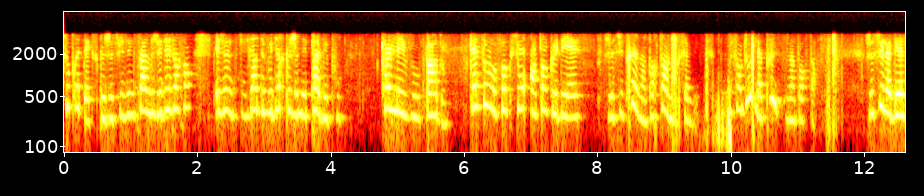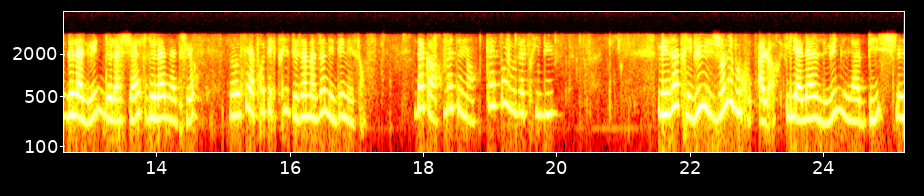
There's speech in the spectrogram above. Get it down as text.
sous prétexte que je suis une femme, j'ai des enfants, et je viens de vous dire que je n'ai pas d'époux. Calmez-vous, pardon. Quelles sont vos fonctions en tant que déesse? Je suis très importante, vous savez. Sans doute la plus importante. Je suis la déesse de la lune, de la chasse, de la nature, mais aussi la protectrice des Amazones et des naissances. D'accord, maintenant, quels sont vos attributs? Mes attributs, j'en ai beaucoup. Alors, il y a la lune, la biche, le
